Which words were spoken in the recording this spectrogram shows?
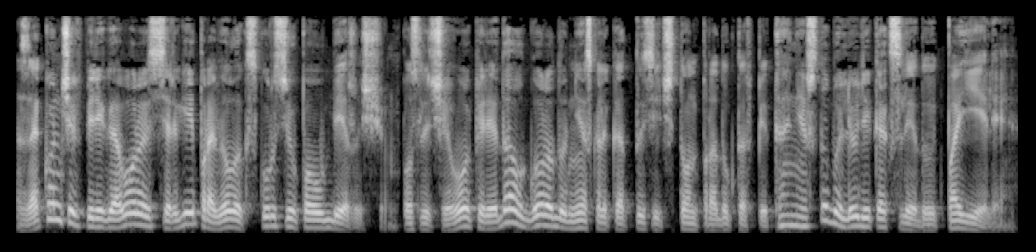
Закончив переговоры, Сергей провел экскурсию по убежищу, после чего передал городу несколько тысяч тонн продуктов питания, чтобы люди как следует поели.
